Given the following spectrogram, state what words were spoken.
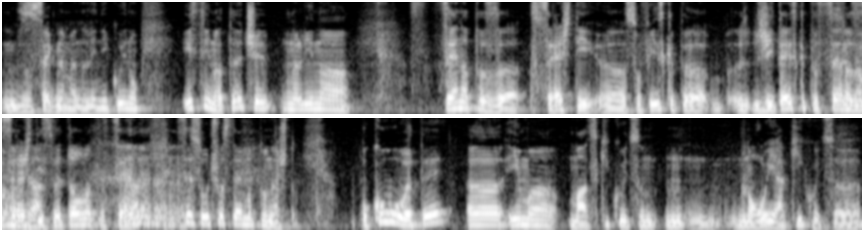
не засегнем нали, никой, но истината е, че нали, на сцената за срещи, Софийската, житейската сцена за Световна, срещи, да. световната сцена, се случва следното нещо. По клубовете а, има мацки, които са много яки, които са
